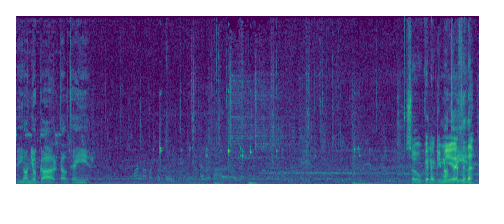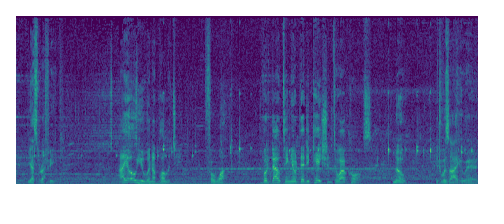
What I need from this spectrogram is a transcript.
Be on your guard, Altair. So, gonna give me a Altair. feather? Yes, Rafiq. I owe you an apology For what? for doubting your dedication to our cause. No, it was I who erred.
